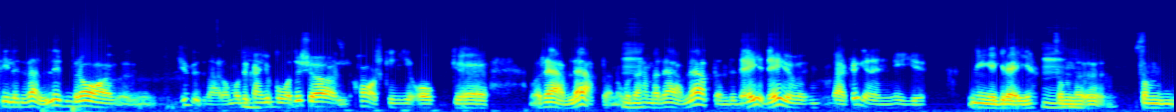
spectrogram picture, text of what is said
till ett väldigt bra eh, ljud med dem och du Mm. kan ju både köra harskri och eh, rävläten. Och Mm. det här med rävläten, det, det, är, det är ju verkligen en ny, ny grej Mm. som, eh, som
